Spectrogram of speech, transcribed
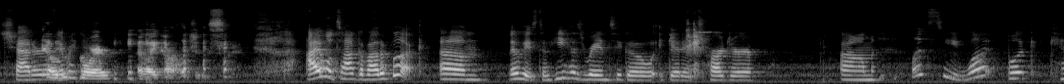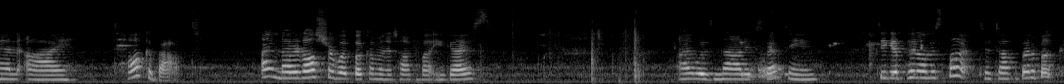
chatter Tell and everything. I like colleges. I will talk about a book. Um, okay, so he has ran to go get a charger. Um, let's see, what book can I talk about? I'm not at all sure what book I'm going to talk about, you guys. I was not expecting to get put on the spot to talk about a book.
